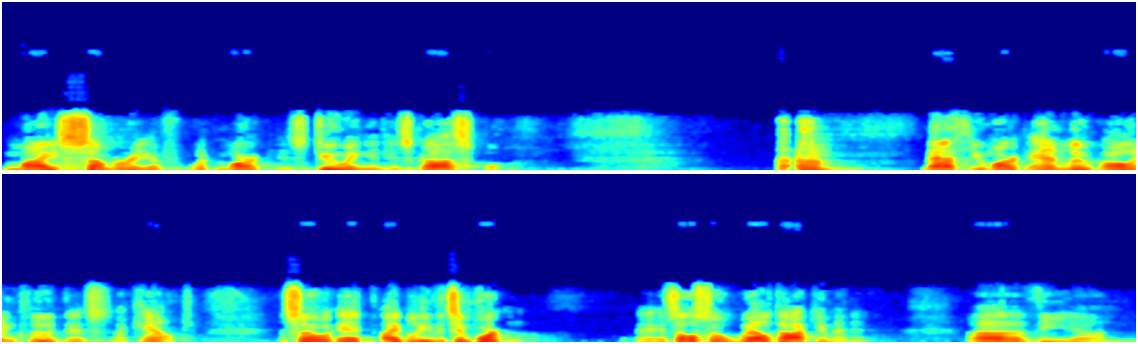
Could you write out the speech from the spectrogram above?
my summary of what Mark is doing in his gospel. Matthew, Mark, and Luke all include this account. So it, I believe it's important. It's also well documented. Uh, the, um,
